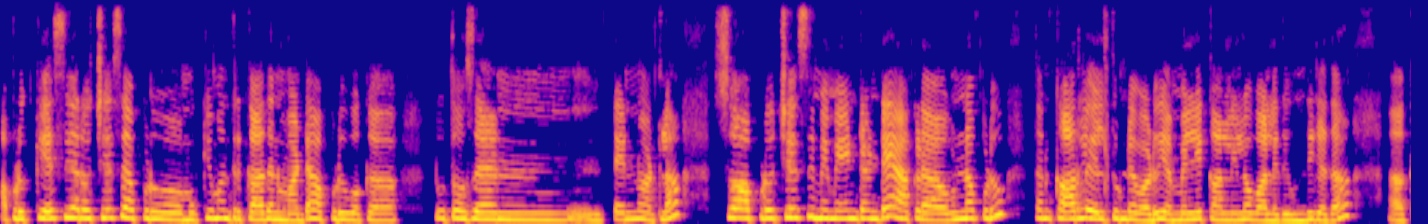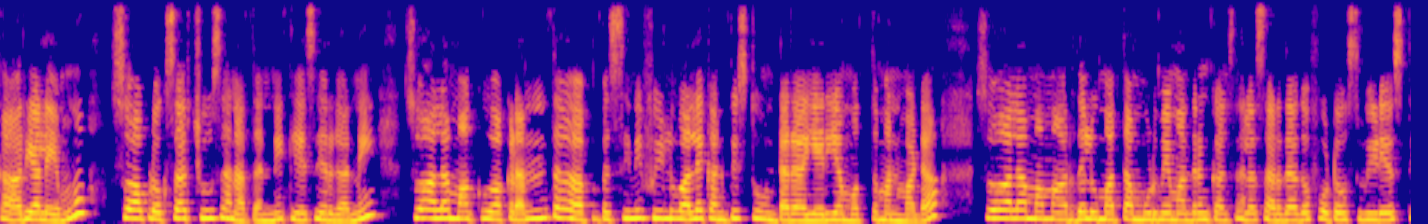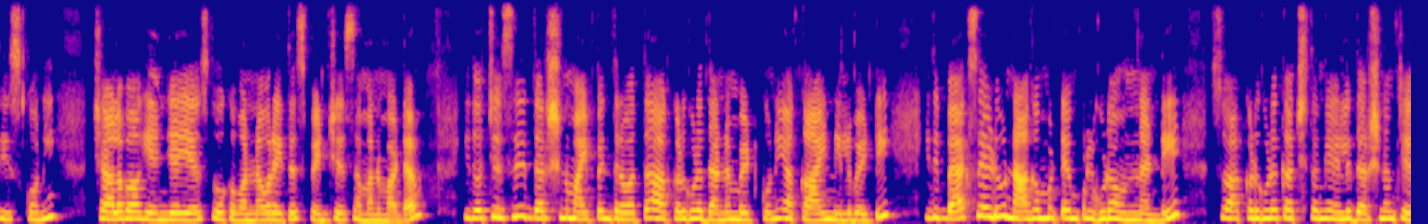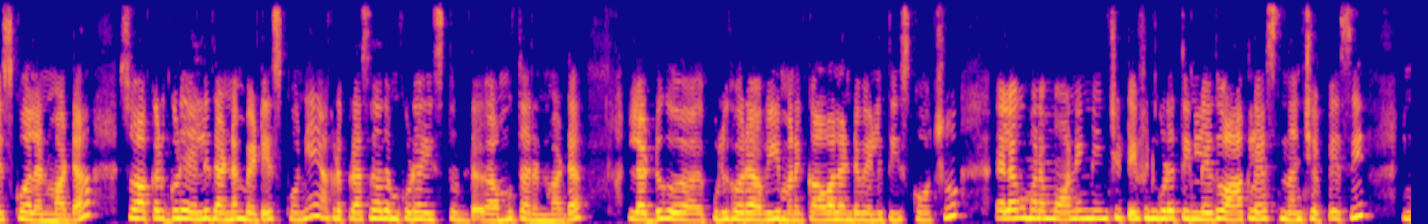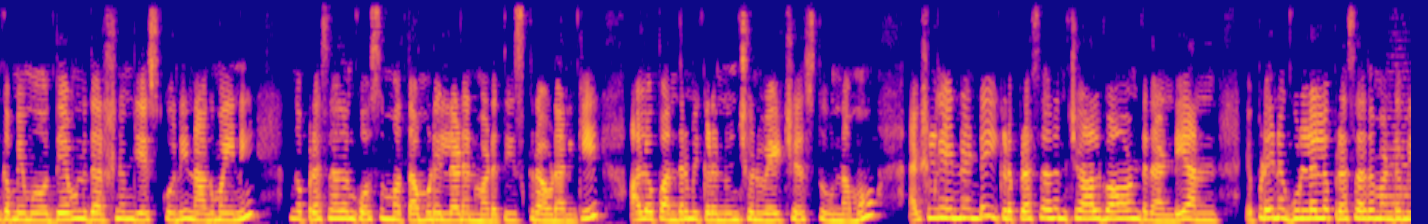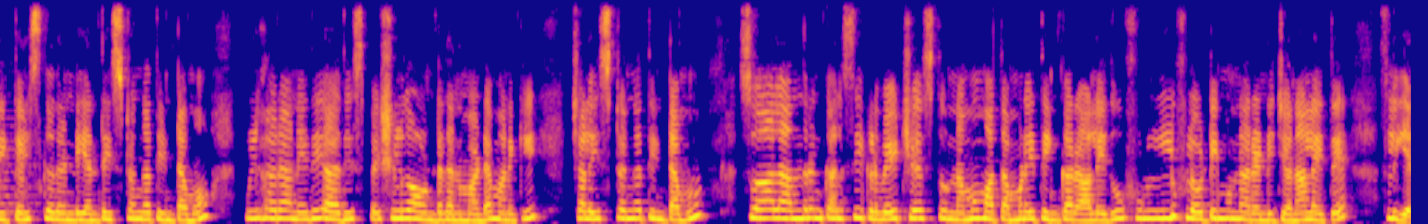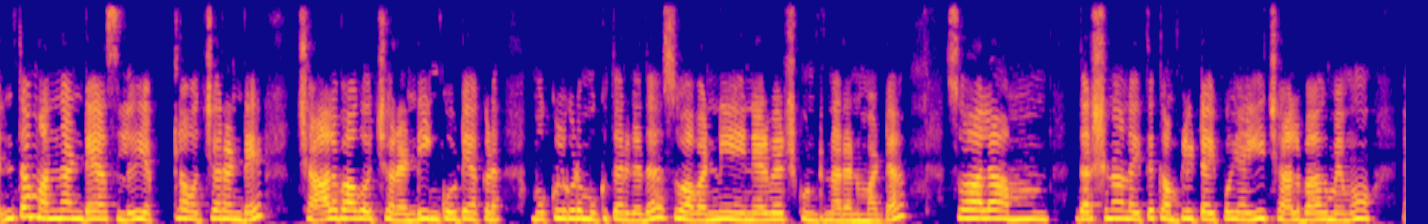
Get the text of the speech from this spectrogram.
అప్పుడు కేసీఆర్ వచ్చేసి అప్పుడు ముఖ్యమంత్రి కాదనమాట అప్పుడు ఒక టూ థౌజండ్ టెన్ అట్లా. సో అప్పుడు వచ్చేసి మేము ఏంటంటే అక్కడ ఉన్నప్పుడు తన కారులో వెళ్తుండేవాడు ఎమ్మెల్యే కాలనీలో వాళ్ళది ఉంది కదా కార్యాలయము. సో అప్పుడు ఒకసారి చూశాను అతన్ని కేసీఆర్ గారిని. సో అలా మాకు అక్కడ అంతా సినీ ఫీల్డ్ వాళ్ళే కనిపిస్తూ ఉంటారు ఆ ఏరియా మొత్తం అనమాట సో అలా మా మరదలు మా తమ్ముడు మేమందరం కలిసి అలా సరదాగా ఫొటోస్ వీడియోస్ తీసుకొని చాలా బాగా ఎంజాయ్ చేస్తూ ఒక వన్ అవర్ అయితే స్పెండ్ చేసామన్నమాట ఇది వచ్చేసి దర్శనం అయిపోయిన తర్వాత అక్కడ కూడా దండం పెట్టుకొని ఆ కాయిన్ నిలబెట్టి ఇది బ్యాక్ సైడ్ నాగమ్మ టెంపుల్ కూడా ఉందండి. సో అక్కడ కూడా ఖచ్చితంగా వెళ్ళి దర్శనం చేసుకోవాలన్నమాట. సో అక్కడికి కూడా వెళ్ళి దండం పెట్టేసుకొని అక్కడ ప్రసాదం కూడా ఇస్తుంటా అమ్ముతారనమాట లడ్డు పులిహోర అవి మనకు కావాలంటే వెళ్ళి తీసుకోవచ్చు. ఎలాగో మనం మార్నింగ్ నుంచి టిఫిన్ కూడా తినలేదు ఆకలేస్తుందని చెప్పేసి ఇంకా మేము దేవుని దర్శనం చేసుకొని నాగమయ్యని ఇంకా ప్రసాదం కోసం మా తమ్ముడు వెళ్ళాడనమాట తీసుకురావడానికి. ఆలోపు అందరం ఇక్కడ నుంచొని వెయిట్ చేస్తూ ఉన్నాము. యాక్చువల్గా ఏంటంటే ఇక్కడ ప్రసాదం చాలా బాగుంటుందండి. అన్ ఎప్పుడైనా గుళ్ళల్లో ప్రసాదం అంటే మీకు తెలుసు కదండి ఎంత ఇష్టంగా తింటామో. పులిహోర అనేది అది స్పెషల్గా ఉంటుంది మనకి. చాలా ఇష్టంగా తింటాము. సో అలా అందరం కలిసి ఇక్కడ వెయిట్ చేస్తున్నాము మా తమ్ముడైతే ఇంకా రాలేదు. ఫుల్ ఫ్లోటింగ్ ఉన్నారండి జనాలు అయితే అసలు ఎంతమంది అంటే అసలు ఎట్లా వచ్చారంటే చాలా బాగా వచ్చారండి. ఇంకోటి అక్కడ మొక్కులు కూడా మొక్కుతారు కదా సో అవన్నీ నెరవేర్చుకుంటున్నారనమాట సో అలా దర్శనాలు అయితే కంప్లీట్ అయిపోయాయి. చాలా బాగా మేము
